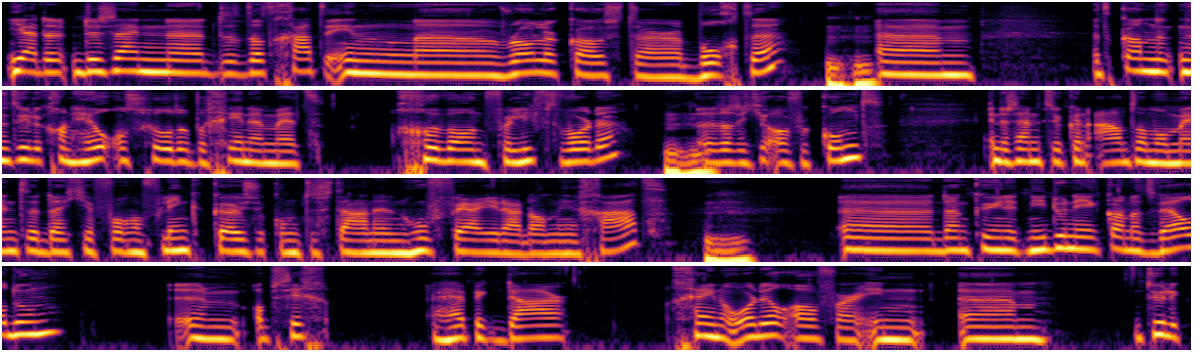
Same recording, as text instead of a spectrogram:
Ja, er, er zijn, eh, dat- gaat in rollercoaster bochten. Mhm. Ehm, het kan natuurlijk gewoon heel onschuldig beginnen met gewoon verliefd worden. Mhm. dat het je overkomt. En er zijn natuurlijk een aantal momenten dat je voor een flinke keuze komt te staan en hoe ver je daar dan in gaat. Mhm. Eh, dan kun je het niet doen en je kan het wel doen. Ehm, op zich heb ik daar geen oordeel over. In, ehm, natuurlijk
